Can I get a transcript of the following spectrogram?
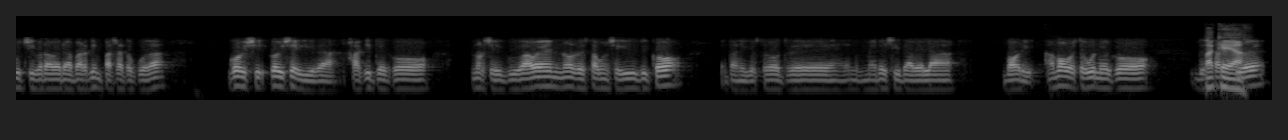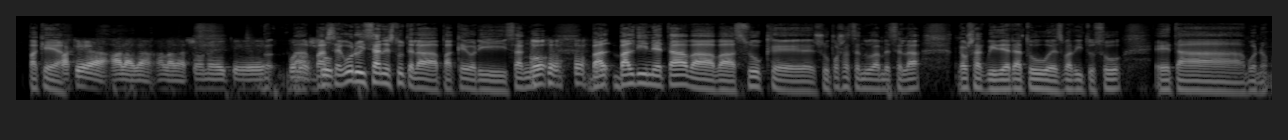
gutxi gora bera bardin pasatuko da, goiz, goiz da, jakiteko nor segitu dauen, nor ez dauen segitutiko, eta nik uste dut e, merezi da bela, ba hori, ama eguneko Pakea, pakea. Pakea, ala da, ala da. Zonek, eh, ba, bueno, ba, ba, seguru izan ez dutela pake hori izango. baldin eta, ba, ba, zuk, eh, suposatzen dudan bezala, gauzak bideratu ez badituzu, eta, bueno,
